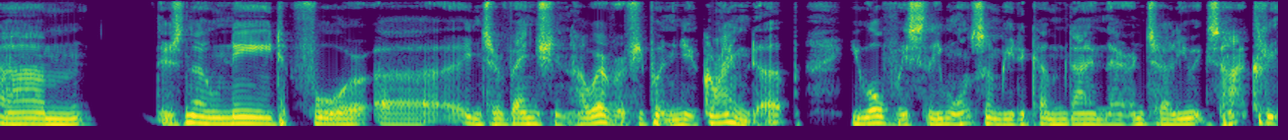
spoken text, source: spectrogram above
Um, there's no need for uh, intervention. However, if you're putting new ground up, you obviously want somebody to come down there and tell you exactly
